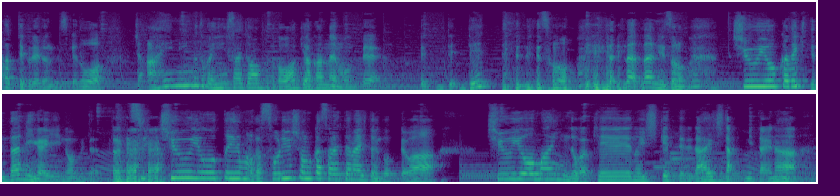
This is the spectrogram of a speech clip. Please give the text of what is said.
かってくれるんですけどじゃあアイミングとかインサイトアンプとかわけわかんないもんってで、で、で、その、な、何、その、中用化できて何がいいの？みたいな。中用というものがソリューション化されてない人にとっては、中庸マインドが経営の意思決定で大事だ、みたいな、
